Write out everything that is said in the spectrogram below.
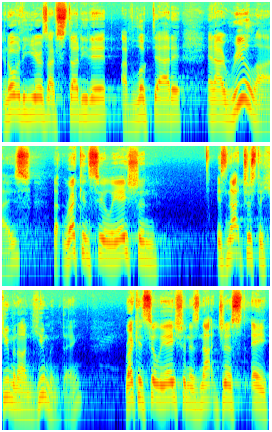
And over the years, I've studied it, I've looked at it, and I realize that reconciliation is not just a human on human thing. Reconciliation is not just a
